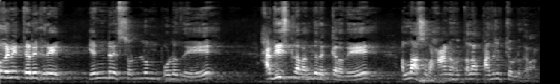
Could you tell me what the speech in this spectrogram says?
உதவி தேடுகிறேன் என்று சொல்லும் பொழுது ஹதீஸ்ல வந்திருக்கிறது. அல்லாஹ் சுப்ஹானஹு பதில் சொல்லுகிறான்.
